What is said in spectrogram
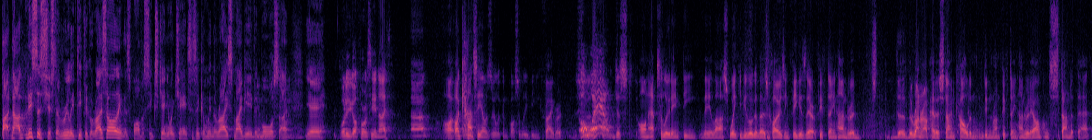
But no, this is just a really difficult race. I think there's five or six genuine chances it can win the race, maybe even more. So, yeah. What do you got for us here, Nate? I, I can't see how Azula can possibly be favourite. She Oh, was wow. Just on absolute empty there last week. If you look at those closing figures there at 1500, the, the runner up had a stone cold and didn't run 1500 I'm, I'm stunned at that.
